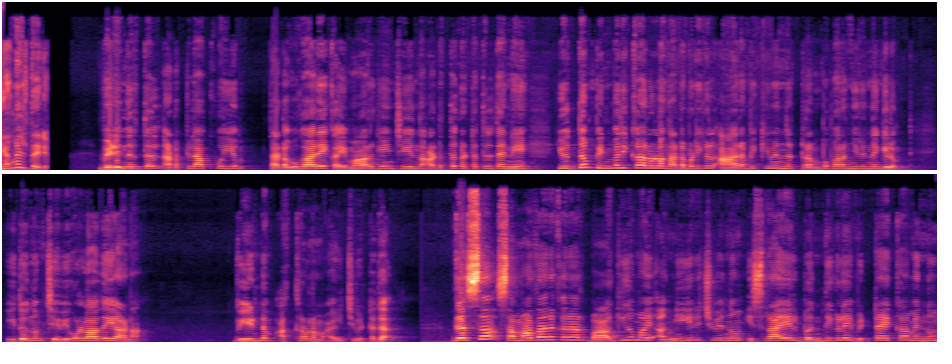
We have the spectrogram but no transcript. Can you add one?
ഞങ്ങൾ തരും. വെടിനിർത്തൽ നടപ്പിലാക്കുകയും തടവുകാരെ കൈമാറുകയും ചെയ്യുന്ന അടുത്ത ഘട്ടത്തിൽ തന്നെ യുദ്ധം പിൻവലിക്കാനുള്ള നടപടികൾ ആരംഭിക്കുമെന്ന് ട്രംപ് പറഞ്ഞിരുന്നെങ്കിലും ഇതൊന്നും ചെവികൊള്ളാതെയാണ് വീണ്ടും ആക്രമണം അഴിച്ചുവിട്ടത്. ഗസ സമാധാന കരാർ ഭാഗികമായി അംഗീകരിച്ചുവെന്നും ഇസ്രായേൽ ബന്ദികളെ വിട്ടയക്കാമെന്നും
